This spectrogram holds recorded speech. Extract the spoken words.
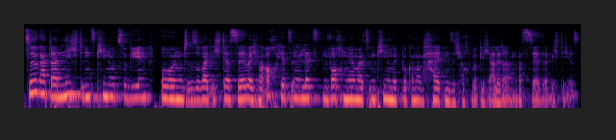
zögert da nicht ins Kino zu gehen. Und soweit ich das selber, ich war auch jetzt in den letzten Wochen mehrmals im Kino mitbekommen habe, halten sich auch wirklich alle dran, was sehr, sehr wichtig ist.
